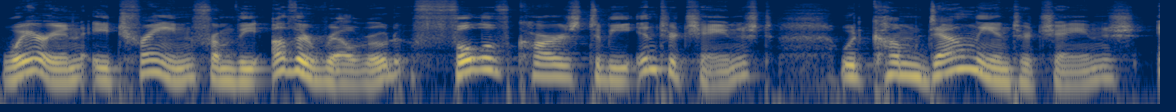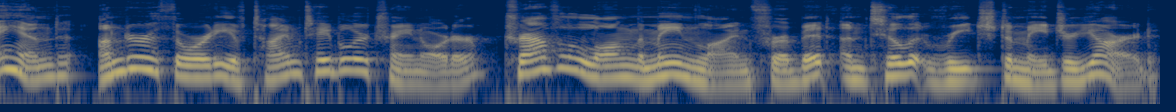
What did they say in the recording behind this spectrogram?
wherein a train from the other railroad full of cars to be interchanged would come down the interchange and, under authority of timetable or train order, travel along the main line for a bit until it reached a major yard.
